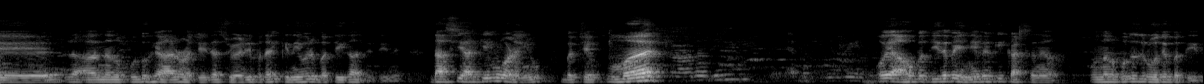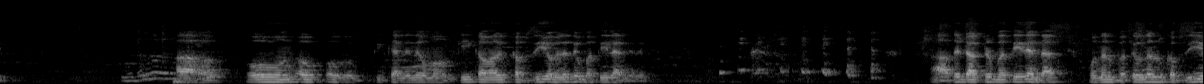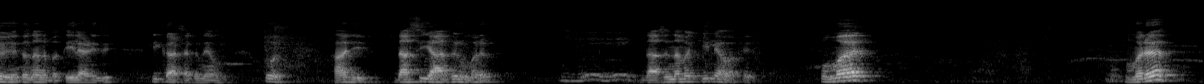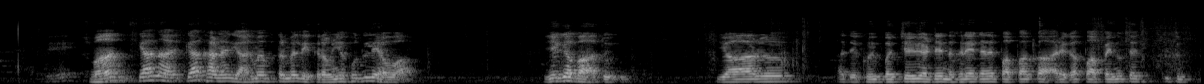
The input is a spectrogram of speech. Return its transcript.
ਰਾ- ਇਹਨਾਂ ਨੂੰ ਖੁਦ ਖਿਆਲ ਹੋਣਾ ਚਾਹੀਦਾ। ਸਵੇਰ ਦੀ ਪਤਾ ਨਹੀਂ ਕਿੰਨੀ ਵਾਰੀ ਬੱਤੀ ਘੱਲ ਦਿੱਤੀ ਨੇ। 10000 ਕੀ ਮੰਗਵਾਉਣਾ ਯੂ ਬੱਚੇ? ਉਮਰ? ਓਏ ਆਹੋ ਬੱਤੀ ਤੇ ਭੇਜਣੀ ਹੈ, ਫਿਰ ਕੀ ਕਰ ਸਕਦੇ ਹਾਂ ਉਹਨਾਂ ਨੂੰ ਖੁਦ ਜ਼ਰੂਰਤ ਹੈ ਬੱਤੀ ਦੀ। ਆਹੋ ਉਹ ਉਹ- ਉਹ ਕੀ ਕਹਿੰਦੇ ਨੇ ਉਹ ਕੀ ਕਹਾਂ ਕਬਜ਼ੀ ਹੋਵੇ ਨਾ ਤੇ ਉਹ ਬੱਤੀ ਲੈਣੇ ਨੇ। ਆ ਤੇ ਡਾਕਟਰ ਬੱਤੀ ਦਿੰਦਾ। ਉਹਨਾਂ ਨੂੰ ਬੱਤੀ ਉਹਨਾਂ ਨੂੰ ਕਬਜ਼ੀ ਹੋਈ ਤੇ ਉਹਨਾਂ ਨੇ ਬੱਤੀ ਲੈਣੀ ਸੀ। ਕੀ ਕਰ ਸਕਦੇ ਹਾਂ ਤੋ ਹਾਂਜੀ 10000 ਫਿਰ ਉਮਰ ਦੱਸ ਨਾ ਮੈਂ ਕੀ ਲਿਆਵਾਂ ਫਿਰ ਉਮਰ उमर उस्मान क्या ना क्या खाना है यार मैं पुत्र मैं लेकर आऊँ या खुद ले आओ आप ये क्या बात हुई ਯਾਰ ਆ ਦੇਖੋ ਇਹ ਬੱਚੇ ਵੀ ਅੱਡੇ ਨਖਰੇ ਕਹਿੰਦੇ ਪਾਪਾ ਘਰ ਹੈਗਾ ਪਾਪੇ ਨੂੰ ਤੇ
